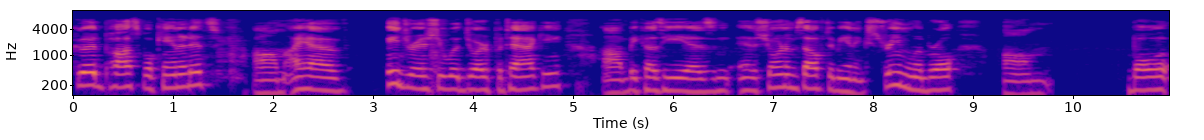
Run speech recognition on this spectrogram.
good possible candidates. Um, I have major issue with George Pataki um, because he has has shown himself to be an extreme liberal. Um, both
